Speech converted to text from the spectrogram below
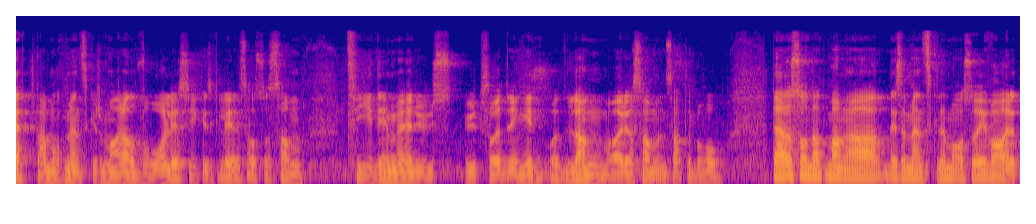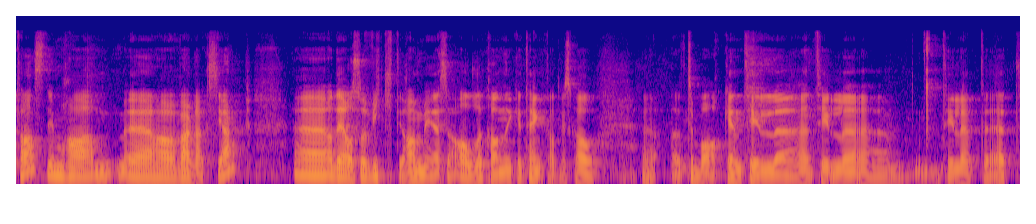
retta mot mennesker som har alvorlige psykiske lidelser, også samtidig med rusutfordringer og langvarige og sammensatte behov. Det er jo sånn at Mange av disse menneskene må også ivaretas. De må ha, eh, ha hverdagshjelp. Eh, og Det er også viktig å ha med seg. Alle kan ikke tenke at vi skal eh, tilbake til, eh, til, eh, til et, et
